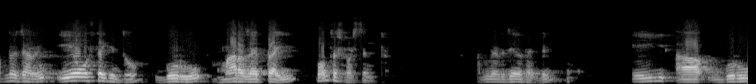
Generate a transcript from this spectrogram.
আপনারা জানেন, এই অবস্থায় কিন্তু গরু মারা যায় প্রায় পঞ্চাশ পার্সেন্ট আপনারা জেনে থাকবেন, এই গরু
